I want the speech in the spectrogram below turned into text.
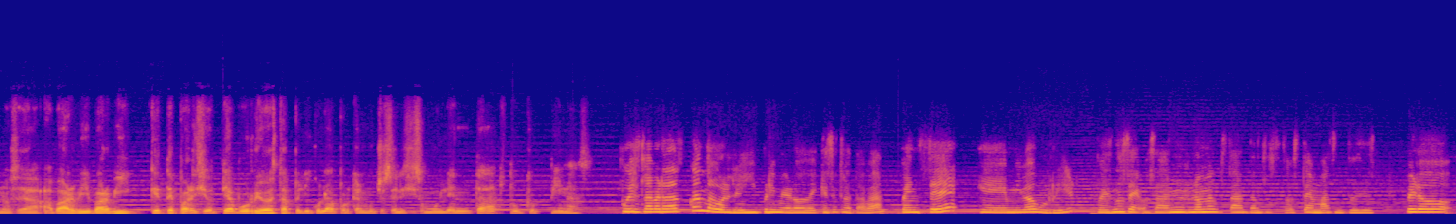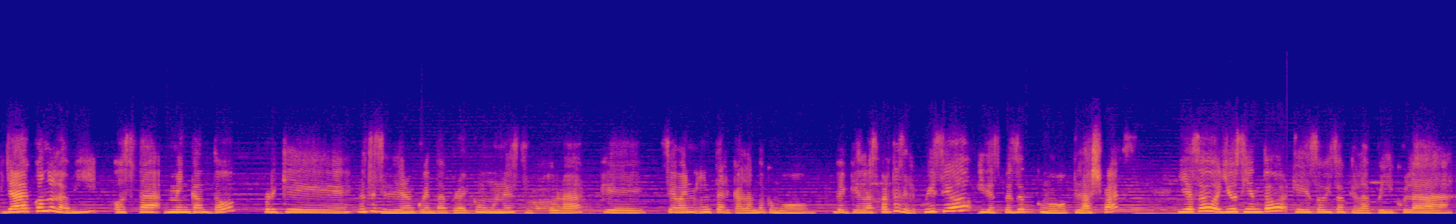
no sé, a Barbie. Barbie, ¿qué te pareció? ¿Te aburrió esta película porque a muchos se les hizo muy lenta? ¿Tú qué opinas? Pues la verdad, cuando leí primero de qué se trataba, pensé que me iba a aburrir. Pues no sé, o sea, no me gustaban tanto estos temas, entonces. Pero ya cuando la vi, o sea, me encantó porque no sé si se dieron cuenta, pero hay como una estructura que se van intercalando como de que las partes del juicio y después de como flashbacks. Y eso yo siento que eso hizo que la película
